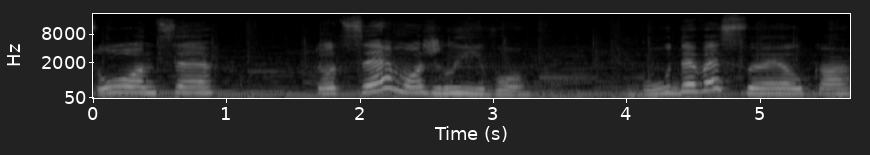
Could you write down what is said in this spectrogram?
сонце, то це можливо буде веселка.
